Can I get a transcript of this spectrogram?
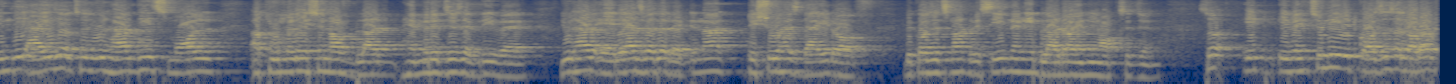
in the eyes also you will have these small accumulation of blood, hemorrhages everywhere. You will have areas where the retina tissue has died off because it's not received any blood or any oxygen. So it eventually it causes a lot of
